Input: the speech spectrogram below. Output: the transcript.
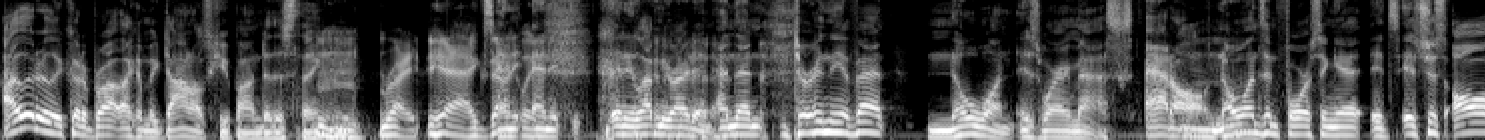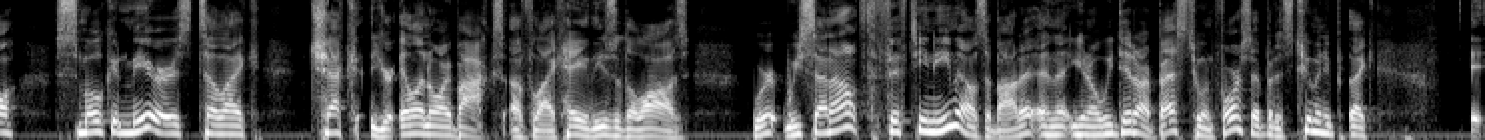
I literally could have brought like a McDonald's coupon to this thing. Mm, right. Yeah, exactly. And, and, it, and he let me right in. And then during the event, no one is wearing masks at all. Mm. No one's enforcing it. It's it's just all smoke and mirrors to like check your Illinois box of like, hey, these are the laws. We're, we sent out 15 emails about it, and that you know we did our best to enforce it, but it's too many. Like, it,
